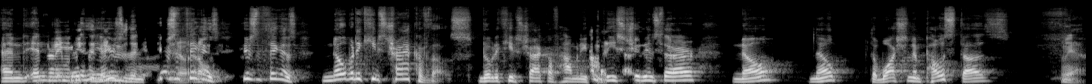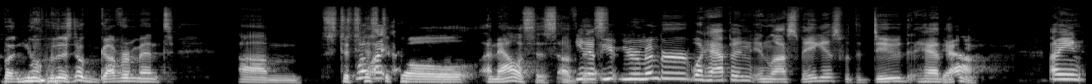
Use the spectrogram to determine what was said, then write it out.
and and, and here's, here's, the thing is here's the thing is nobody keeps track of those. Nobody keeps track of how many oh police shootings there are. No, no. The Washington Post does. Yeah. But no, there's no government um, statistical well, I, analysis of you this. know you, you, remember what happened in Las Vegas with the dude that had yeah. The, I mean,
